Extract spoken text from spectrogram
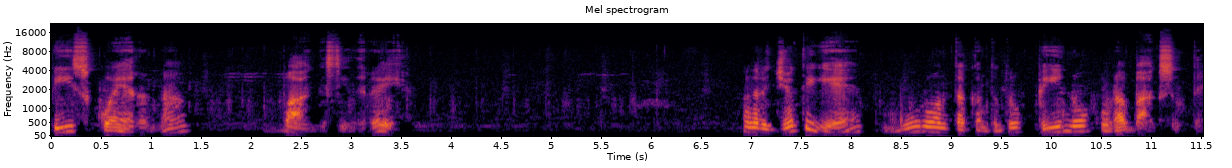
ಪಿ ಸ್ಕ್ವಯರ್ ಅನ್ನ ಭಾಗಿಸಿದರೆ ಅದರ ಜೊತೆಗೆ ಮೂರು ಅಂತಕ್ಕಂಥದ್ದು ಪೀನು ಕೂಡ ಭಾಗಿಸುತ್ತೆ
